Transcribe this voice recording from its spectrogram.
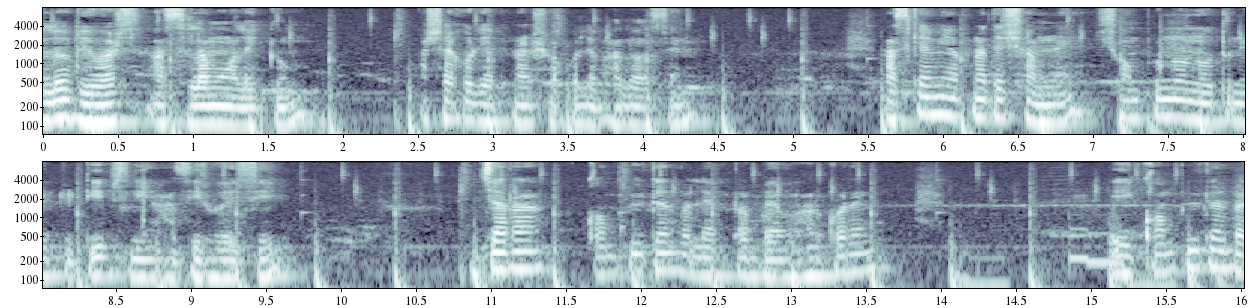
হ্যালো ভিউয়ার্স, আসসালামু আলাইকুম। আশা করি আপনারা সকলে ভালো আছেন। আজকে আমি আপনাদের সামনে সম্পূর্ণ নতুন একটি টিপস নিয়ে হাজির হয়েছি। যারা কম্পিউটার বা ল্যাপটপ ব্যবহার করেন, এই কম্পিউটার বা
